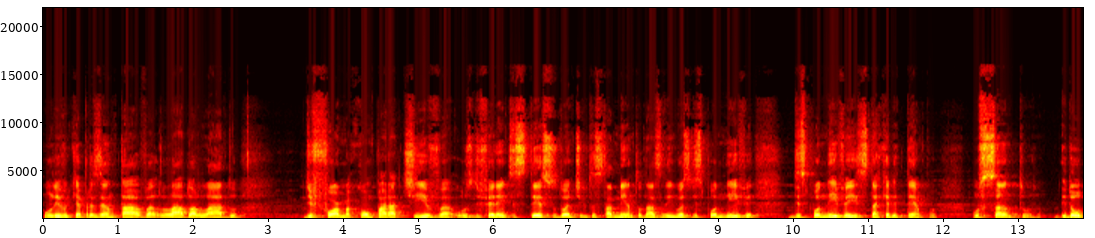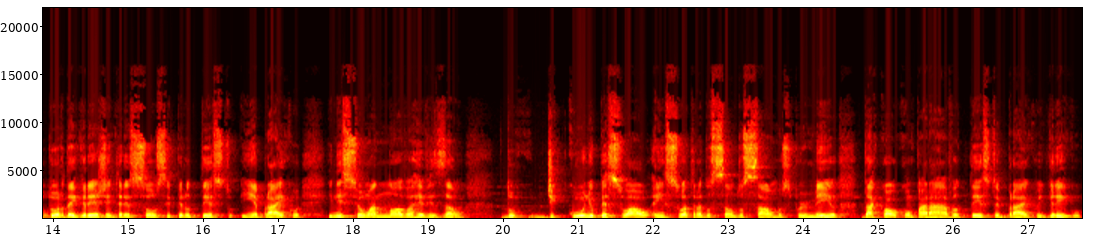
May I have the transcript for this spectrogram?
um livro que apresentava lado a lado de forma comparativa os diferentes textos do Antigo Testamento nas línguas disponíveis, disponíveis daquele tempo. O santo e doutor da igreja interessou-se pelo texto em hebraico iniciou uma nova revisão do, de cunho pessoal em sua tradução dos Salmos, por meio da qual comparava o texto hebraico e grego,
